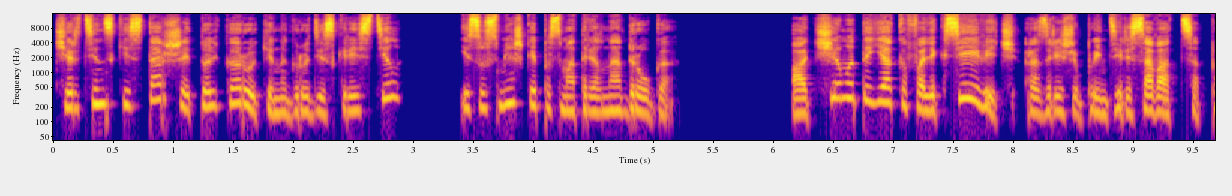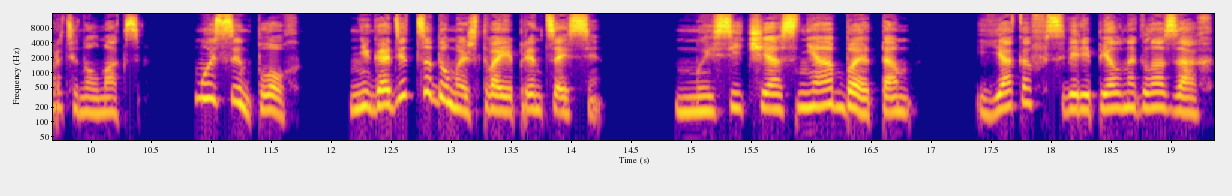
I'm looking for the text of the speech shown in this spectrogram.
Чертинский-старший только руки на груди скрестил и с усмешкой посмотрел на друга. «А чем это Яков Алексеевич, разреши поинтересоваться?» — протянул Макс. «Мой сын плох. Не годится, думаешь, твоей принцессе?» «Мы сейчас не об этом!» Яков свирепел на глазах,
